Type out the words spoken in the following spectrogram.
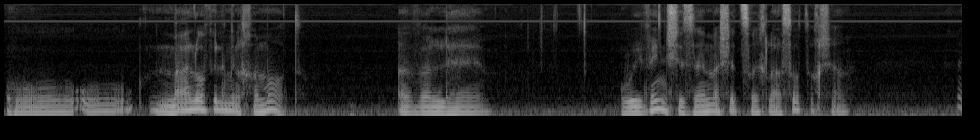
הוא, הוא מה לו ולמלחמות, אבל uh, הוא הבין שזה מה שצריך לעשות עכשיו. Um,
